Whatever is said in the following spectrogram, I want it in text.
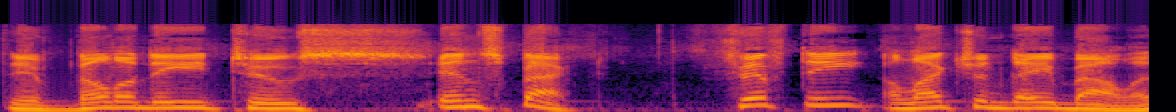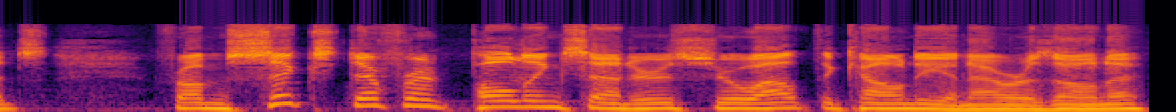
the ability to inspect 50 election day ballots from six different polling centers throughout the county in Arizona,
